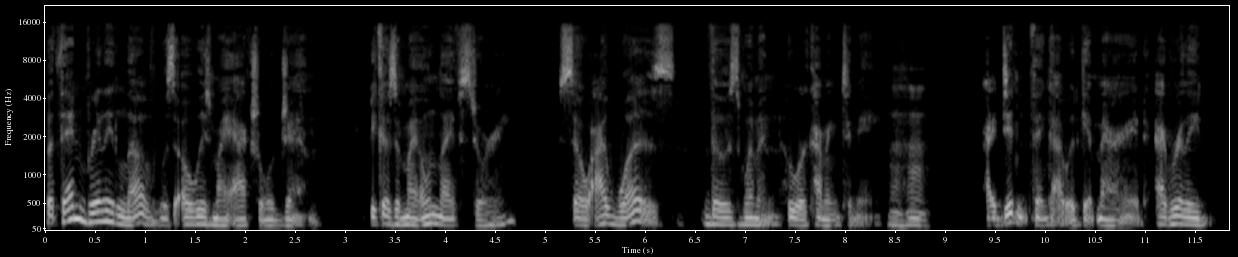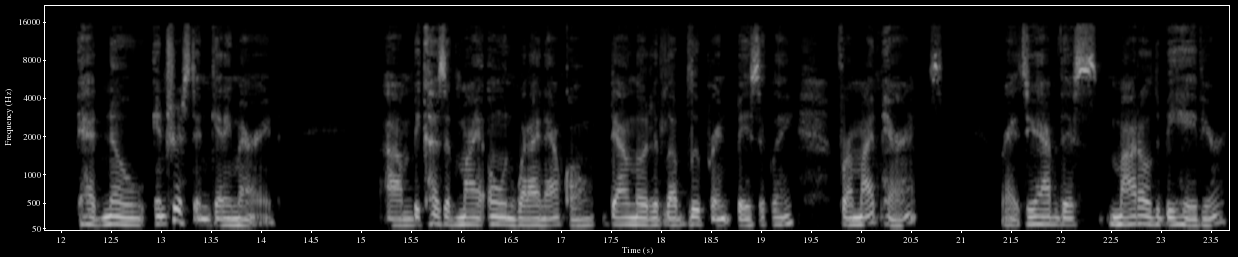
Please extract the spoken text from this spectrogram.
But then really love was always my actual jam because of my own life story. So I was those women who were coming to me. Mm-hmm. I didn't think I would get married. I really had no interest in getting married um, because of my own, what I now call downloaded love blueprint, basically from my parents, right? So you have this modeled behavior.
